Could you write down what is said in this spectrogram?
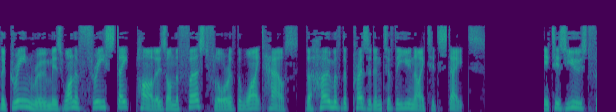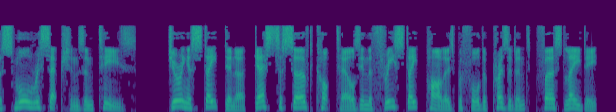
The Green Room is one of three state parlors on the first floor of the White House, the home of the President of the United States. It is used for small receptions and teas. During a state dinner, guests are served cocktails in the three state parlors before the President, First Lady,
